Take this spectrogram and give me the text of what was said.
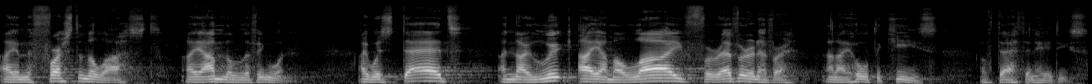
I am the first and the last. I am the living one. I was dead, and now look, I am alive forever and ever, and I hold the keys of death and Hades.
